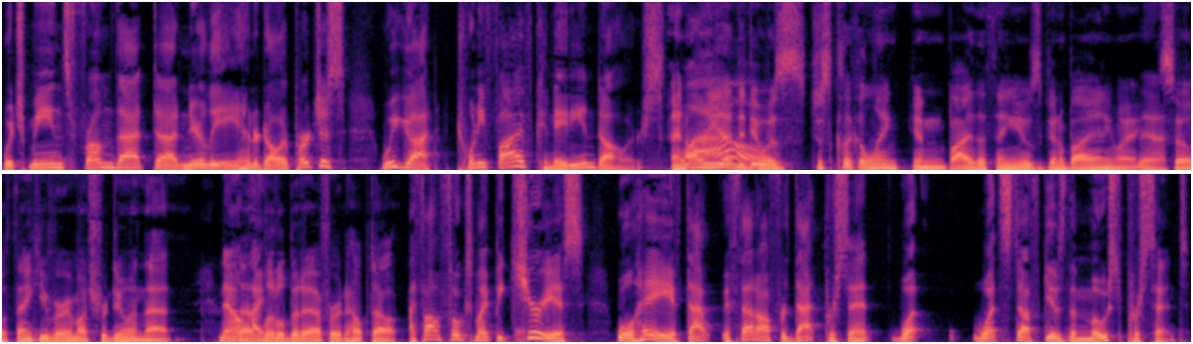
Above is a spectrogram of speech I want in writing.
which means from that uh, nearly $800 purchase, we got 25 Canadian dollars. And all you had to do was just click a link and buy the thing he was going to buy anyway. Yeah. So thank you very much for doing that. Now, that I- little bit of effort helped out. I thought folks might be curious. Well, hey, if that if that offered that percent, what what stuff gives the most percent?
